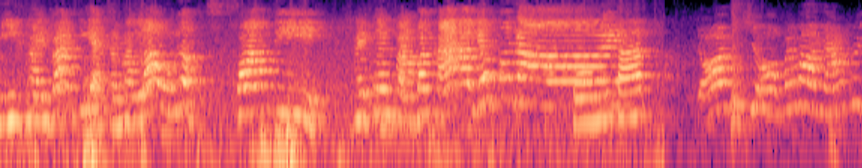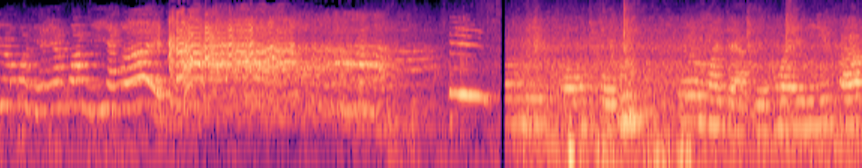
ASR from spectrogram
มีใครบ้างที่อยากจะมาเล่าเรื่องความดีให้เพื่อนฟังบ้างคะเอายกมือหน่อยผมครับจอนจะออกไปว่าหยังคือยังไม่เห็นยังความดีหยังเลยความดีของผมเริ่มมาจากถุงใบนี้ครับ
